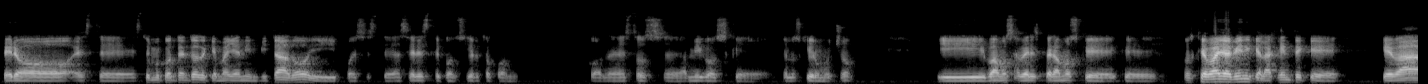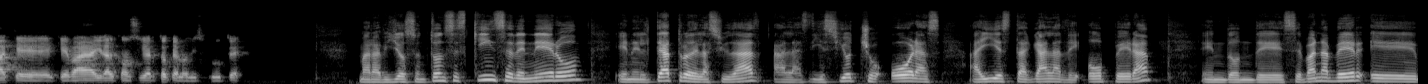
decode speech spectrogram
pero este, estoy muy contento de que me hayan invitado y pues este, hacer este concierto con, con estos eh, amigos que, que los quiero mucho. Y vamos a ver, esperamos que, pues que vaya bien y que la gente que, que, va, que va a ir al concierto que lo disfrute. Maravilloso. Entonces, 15 de enero en el Teatro de la Ciudad a las 18 horas, ahí esta gala de ópera, en donde se van a ver eh,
